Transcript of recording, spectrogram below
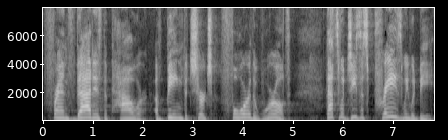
Friends, that is the power of being the church for the world. That's what Jesus prays we would be.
